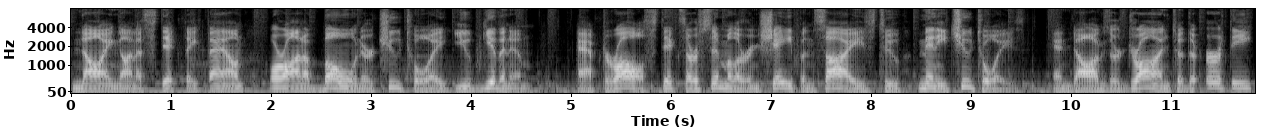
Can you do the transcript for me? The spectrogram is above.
gnawing on a stick they found or on a bone or chew toy you've given him. After all, sticks are similar in shape and size to many chew toys, and dogs are drawn to the earthy,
